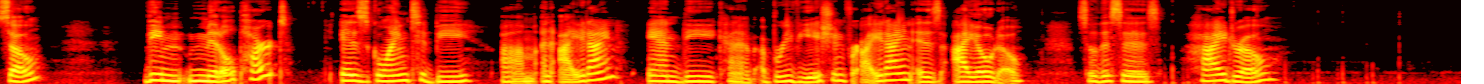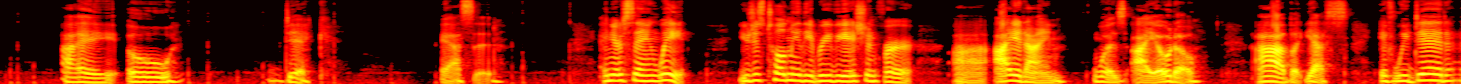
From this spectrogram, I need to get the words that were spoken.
So the middle part is going to be um, an iodine, and the kind of abbreviation for iodine is iodo. So this is hydro iodic acid. And you're saying, wait, You just told me the abbreviation for uh, iodine was iodo. Ah, but yes, if we did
